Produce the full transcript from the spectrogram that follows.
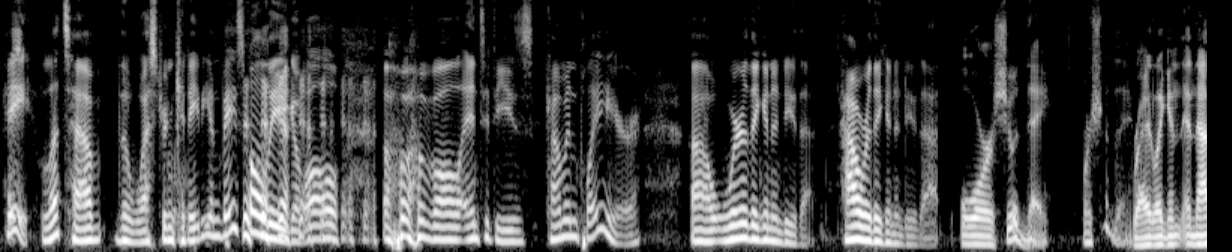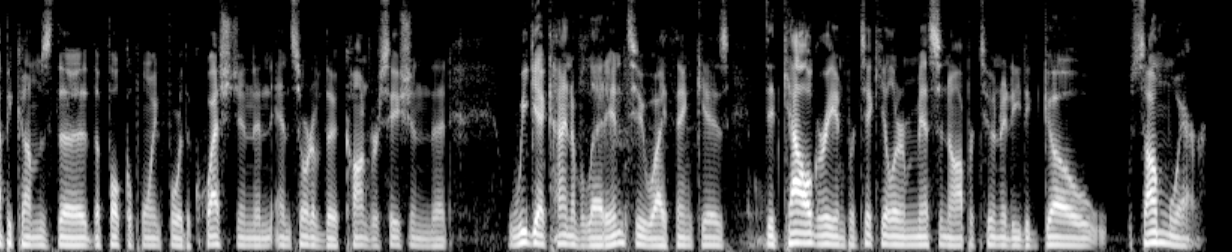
hey, let's have the Western Canadian Baseball League of all of all entities come and play here. Uh, where are they going to do that? How are they going to do that? Or should they? Or should they? right like and, and that becomes the the focal point for the question and and sort of the conversation that we get kind of led into i think is did calgary in particular miss an opportunity to go somewhere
